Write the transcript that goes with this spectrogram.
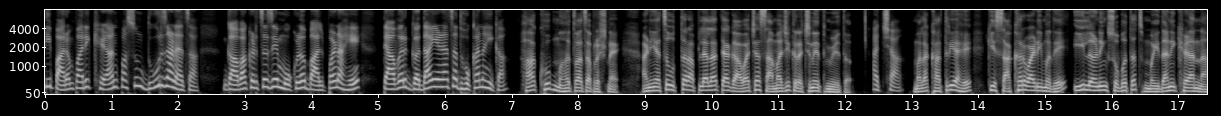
ती पारंपरिक खेळांपासून दूर जाण्याचा गावाकडचं जे मोकळं बालपण आहे त्यावर गदा येण्याचा धोका नाही का? हा खूप महत्त्वाचा प्रश्न आहे आणि याचं उत्तर आपल्याला त्या गावाच्या सामाजिक रचनेत मिळतं. अच्छा. मला खात्री आहे की साखरवाडीमध्ये ई लर्निंग सोबतच मैदानी खेळांना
